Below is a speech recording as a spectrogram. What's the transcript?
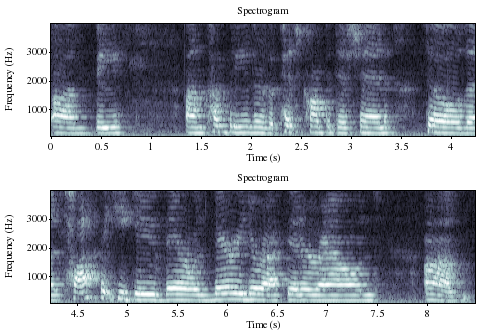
um, based um, companies. There was a pitch competition, so the talk that he gave there was very directed around um,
